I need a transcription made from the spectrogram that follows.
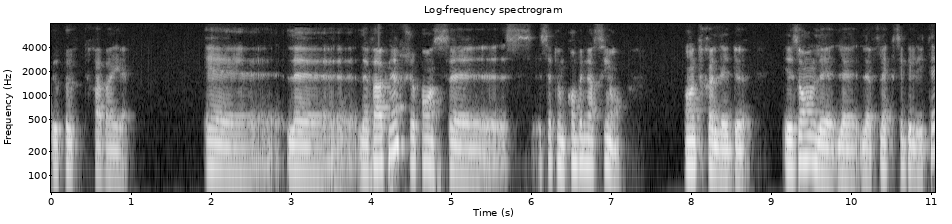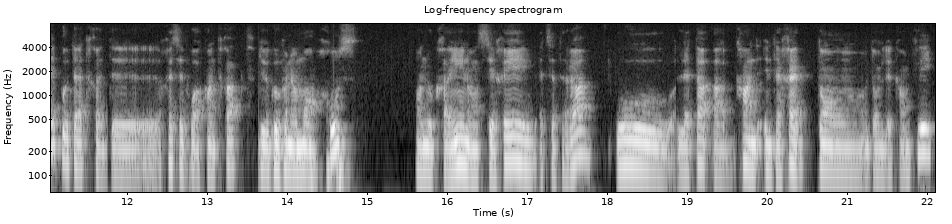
ils peuvent travailler. Et le, le Wagner, je pense, c'est une combinaison entre les deux. Ils ont la flexibilité peut-être de recevoir contrat du gouvernement russe en Ukraine, en Syrie, etc., où l'État a grand intérêt dans, dans le conflit,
